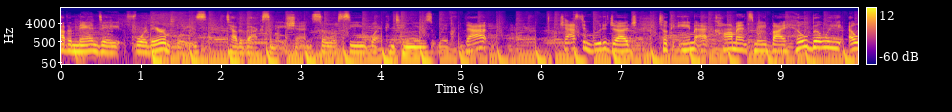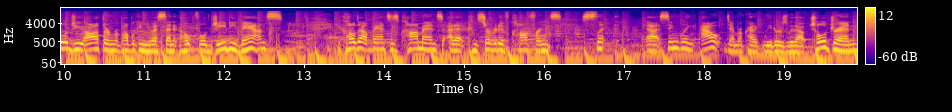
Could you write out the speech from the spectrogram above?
have a mandate for their employees to have a vaccination. So we'll see what continues with that. Chasten Buttigieg took aim at comments made by hillbilly elegy author and Republican U.S. Senate hopeful J.D. Vance. He called out Vance's comments at a conservative conference, uh, singling out Democratic leaders without children.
